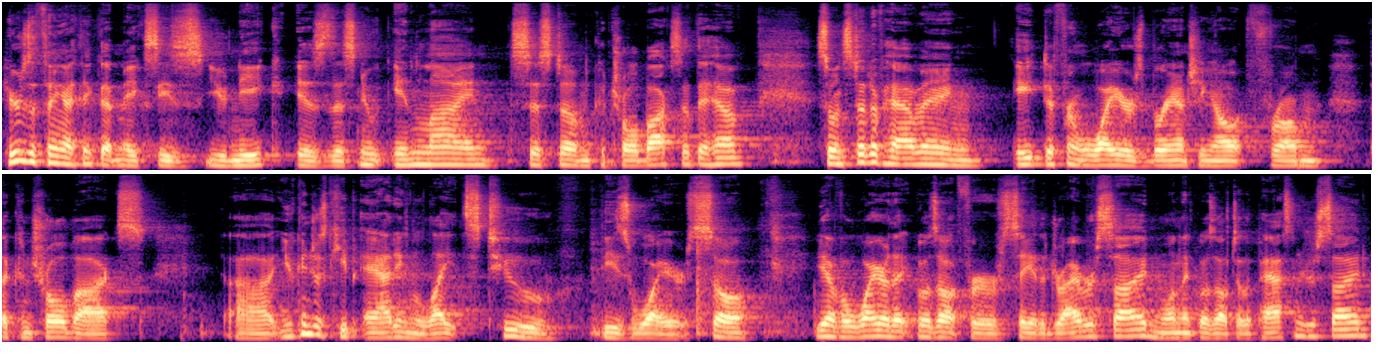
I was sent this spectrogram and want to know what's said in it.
Here's the thing I think that makes these unique is this new inline system control box that they have. So instead of having eight different wires branching out from the control box, uh, you can just keep adding lights to these wires. So you have a wire that goes out for, say, the driver's side and one that goes out to the passenger side.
